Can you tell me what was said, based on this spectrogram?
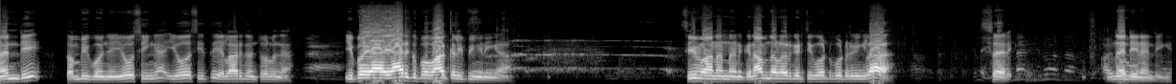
நன்றி. தம்பி கொஞ்சம் யோசிங்க. யோசித்து எல்லாருக்கும் சொல்லுங்கள் இப்போ யாருக்கு இப்போ வாக்களிப்பீங்க நீங்கள் சீமானண்ணனுக்கு நாம் தமிழர் கட்சி ஓட்டு போட்டுருவீங்களா? சரி. நன்றி நன்றிங்க.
